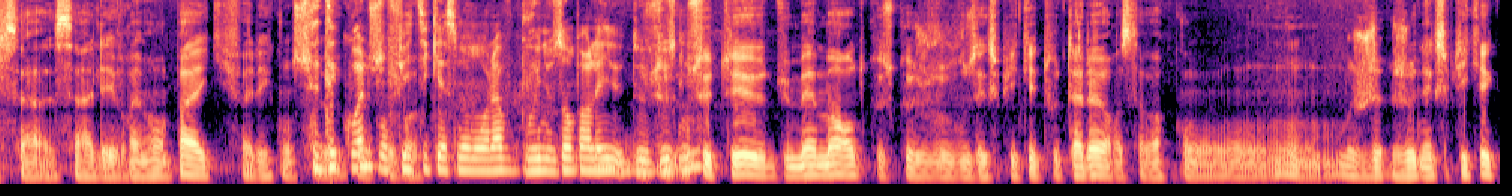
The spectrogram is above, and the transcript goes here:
ça, ça allait vraiment pas et qu'il fallait qu'on se. C'était quoi le conflit éthique à ce moment-là? Vous pouvez nous en parler de C'était du même ordre que ce que je vous expliquais tout à l'heure, à savoir qu'on, je, je n'expliquais,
